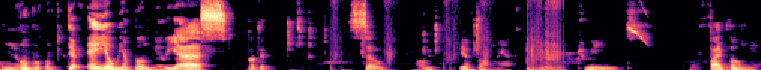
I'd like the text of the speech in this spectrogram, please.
No. Oh, there. Hey, yo, we have bone meal. Yes. Okay. So, we have bone meal, which means five bone meal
